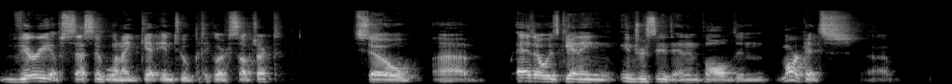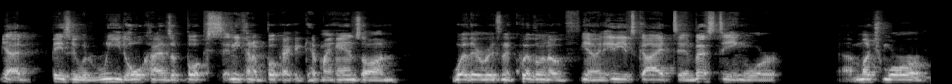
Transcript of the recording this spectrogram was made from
very obsessive when I get into a particular subject. So, uh, as I was getting interested and involved in markets, uh, yeah, I basically would read all kinds of books, any kind of book I could get my hands on, whether it was an equivalent of you know an idiot's guide to investing or uh, much more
